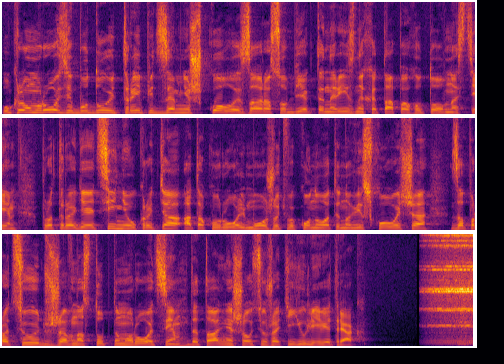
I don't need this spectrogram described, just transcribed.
У Кривому Розі будують три підземні школи. Зараз об'єкти на різних етапах готовності. Протирадіаційні укриття, а таку роль можуть виконувати нові сховища. Запрацюють вже в наступному році. Детальніше у сюжеті Юлії Вітряк. Yeah.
